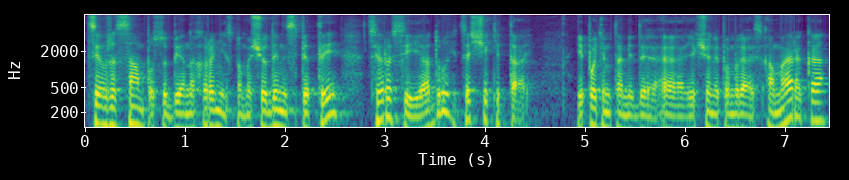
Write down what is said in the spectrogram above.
Це вже сам по собі анахронізм, тому що один із п'яти це Росія, а другий це ще Китай. І потім там іде, якщо не помиляюсь, Америка,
